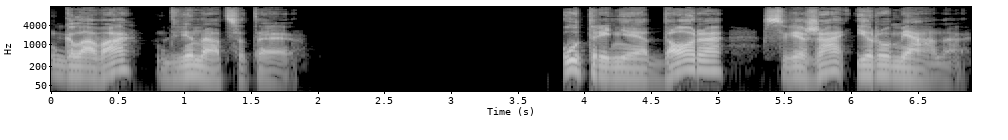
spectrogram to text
Глава 12 Утренняя Дора свежа и румяна,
